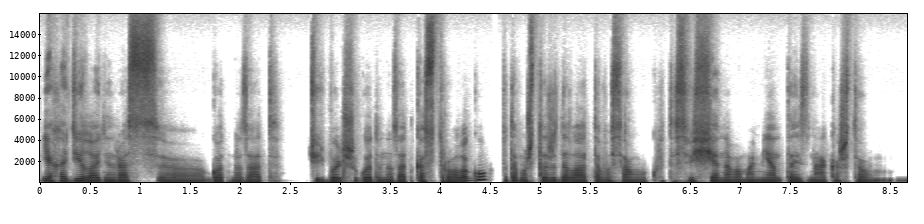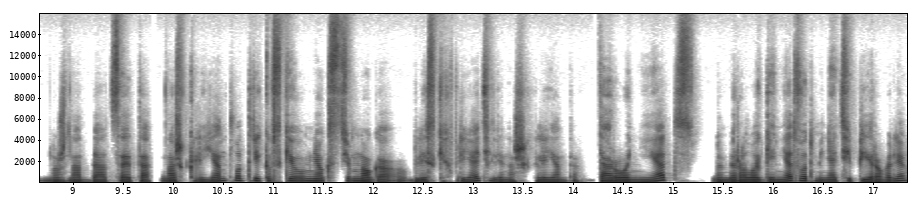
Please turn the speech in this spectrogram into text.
Я ходила один раз э, год назад чуть больше года назад к астрологу, потому что ждала того самого какого-то священного момента и знака, что нужно отдаться. Это наш клиент Латриковский. У меня, кстати, много близких приятелей наших клиентов. Таро нет, нумерология нет. Вот меня типировали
